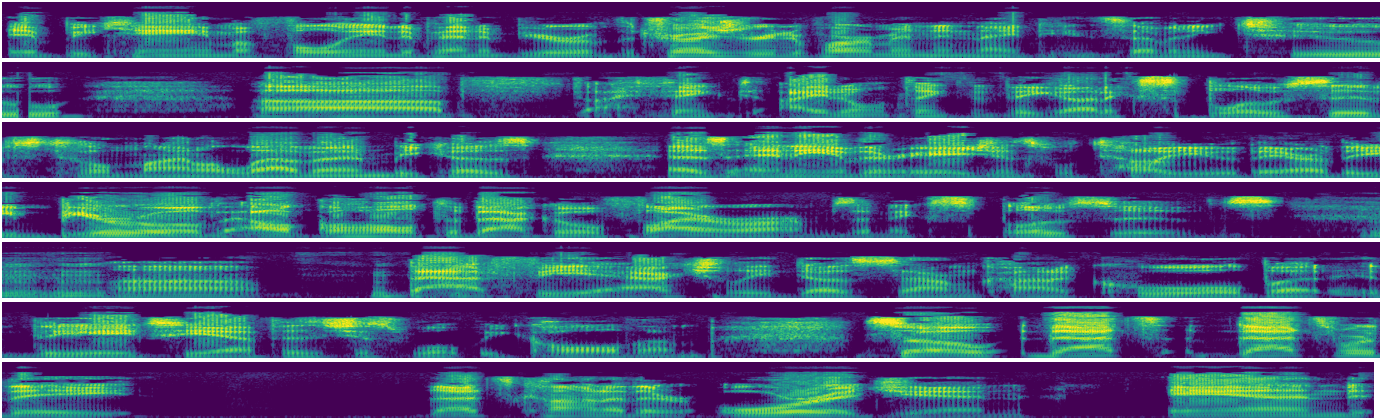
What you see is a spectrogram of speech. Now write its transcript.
it became a fully independent bureau of the Treasury Department in 1972. Uh, I think I don't think that they got explosives till 9/11 because, as any of their agents will tell you, they are the Bureau of Alcohol, Tobacco, Firearms, and Explosives. Uh, Batfy actually does sound kind of cool, but the ATF is just what we call them. So that's that's where they that's kind of their origin and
